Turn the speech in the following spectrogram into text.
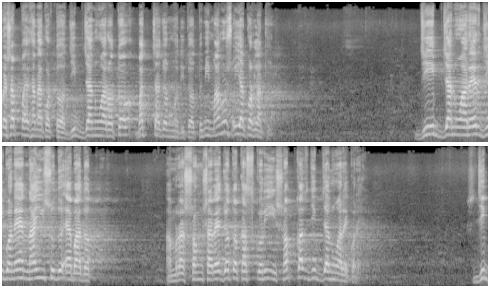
পেশাব পায়খানা করত জীব জানুয়ার অত বাচ্চা জন্ম দিত। তুমি মানুষ হইয়া করলা কি? জীব জানুয়ারের জীবনে নাই শুধু এবাদত। আমরা সংসারে যত কাজ করি, সব কাজ জীব জানুয়ারে করে। জীব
